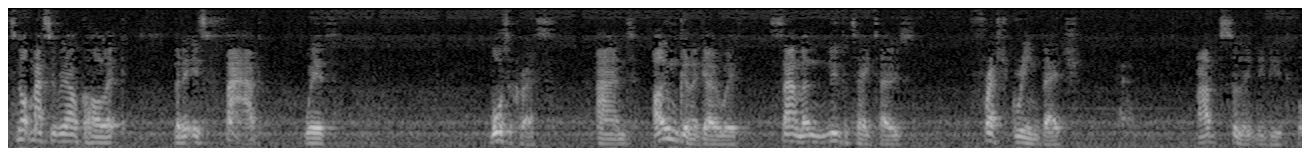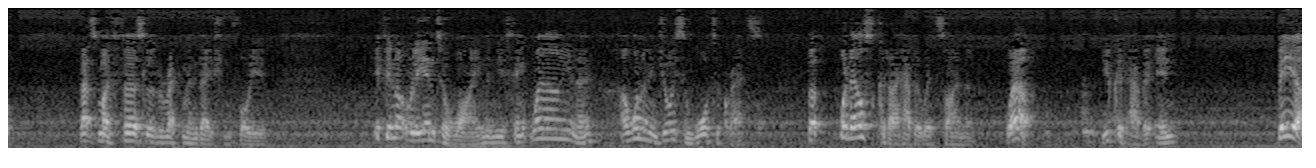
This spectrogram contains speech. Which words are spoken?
It's not massively alcoholic, but it is fab with watercress, and I'm going to go with salmon, new potatoes, fresh green veg. Absolutely beautiful. That's my first little recommendation for you. If you're not really into wine and you think, well, you know, I want to enjoy some watercress, but what else could I have it with, Simon? Well, you could have it in beer.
